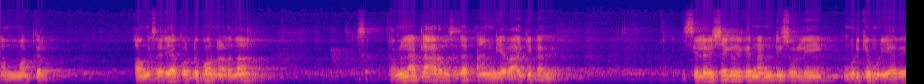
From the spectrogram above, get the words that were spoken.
நம்ம மக்கள். அவங்க சரியாக கொண்டு போனனால தான் தமிழ்நாட்டில் ஆரம்பிச்சதை பேன் இந்தியாவை ஆக்கிட்டாங்க. சில விஷயங்களுக்கு நன்றி சொல்லி முடிக்க முடியாது.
